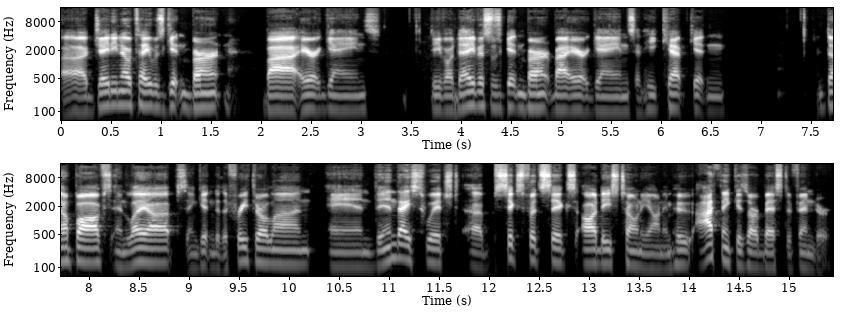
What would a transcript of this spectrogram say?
uh, JD Notae was getting burnt by Eric Gaines. Devo Davis was getting burnt by Eric Gaines, and he kept getting dump offs and layups and getting to the free throw line. And then they switched a six foot six Au'Diese Toney on him, who I think is our best defender.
